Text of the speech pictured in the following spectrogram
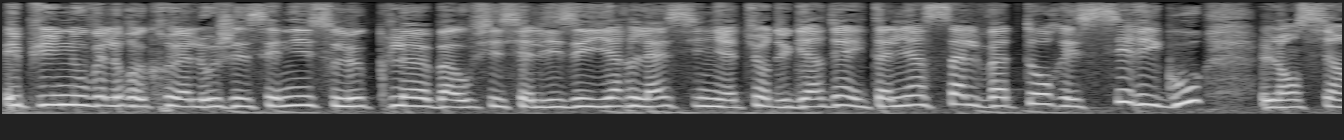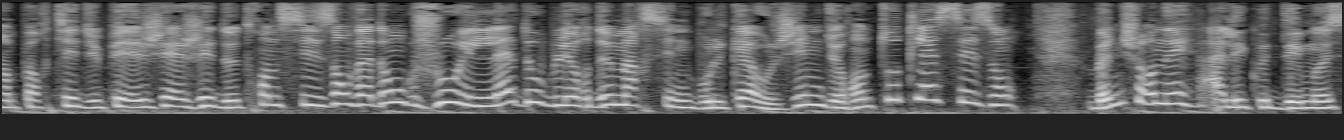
Et puis une nouvelle recrue à l'OGC Nice. Le club a officialisé hier la signature du gardien italien Salvatore Sirigu. L'ancien portier du PSG âgé de 36 ans va donc jouer la doublure de Marcin Bulka au gym durant toute la saison. Bonne journée à l'écoute d'émotions.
